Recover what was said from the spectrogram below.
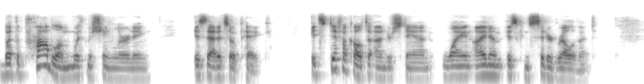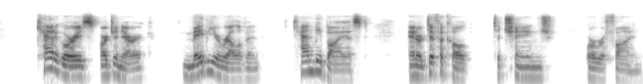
But the problem with machine learning is that it's opaque. It's difficult to understand why an item is considered relevant. Categories are generic, may be irrelevant, can be biased, and are difficult to change or refine.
